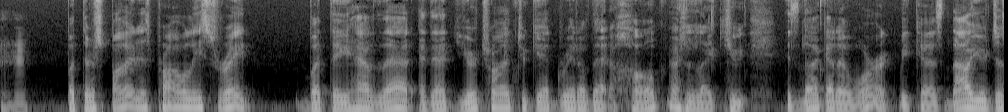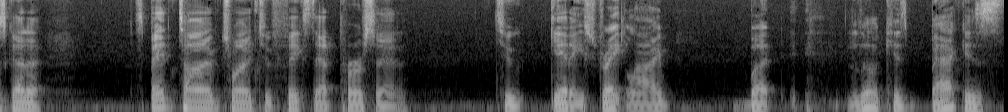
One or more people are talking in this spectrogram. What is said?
Mhm. but their spine is probably straight. But they have that, and then you're trying to get rid of that hump, like you, it's not gonna work because now you're just gonna spend time trying to fix that person to get a straight line, but look, his back is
